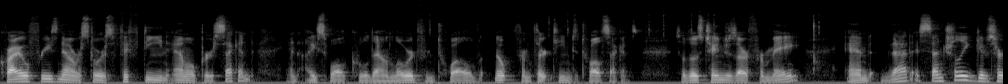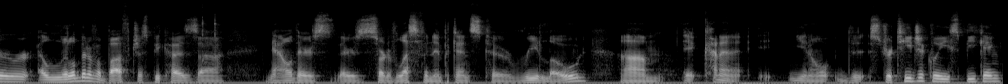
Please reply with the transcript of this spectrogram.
Cryo Freeze now restores 15 ammo per second, and Ice Wall cooldown lowered from 12, nope, from 13 to 12 seconds. So those changes are for Mei, and that essentially gives her a little bit of a buff just because uh, now there's there's sort of less of an impotence to reload. Um, it kind of, you know, the, strategically speaking,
